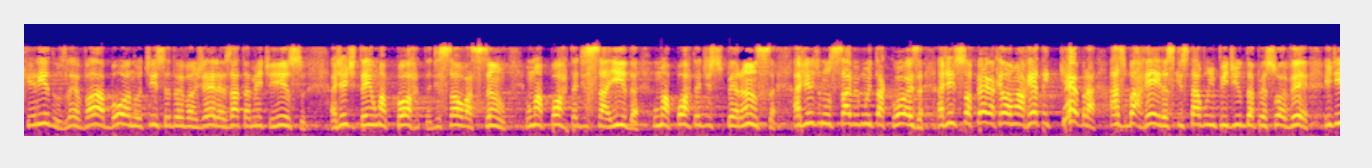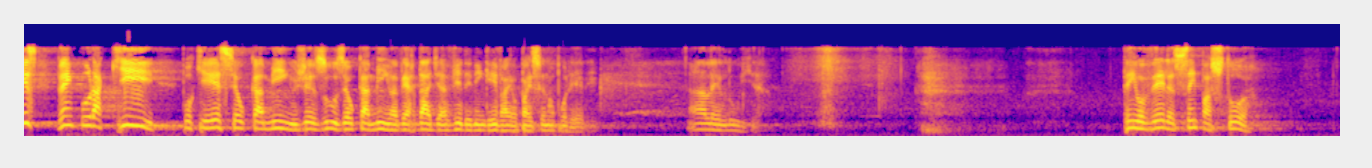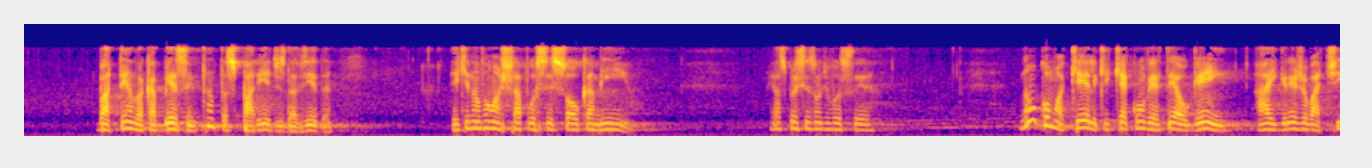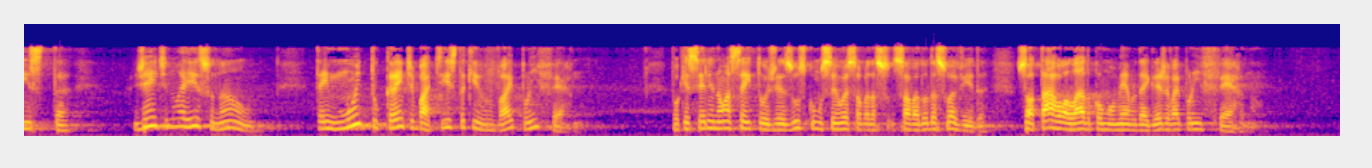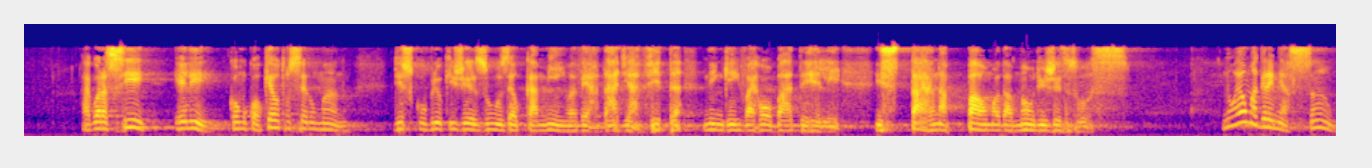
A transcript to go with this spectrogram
Queridos, levar a boa notícia do Evangelho é exatamente isso. A gente tem uma porta de salvação, uma porta de saída, uma porta de esperança. A gente não sabe muita coisa, a gente só pega aquela marreta e quebra as barreiras que estavam impedindo da pessoa ver e diz: vem por aqui, porque esse é o caminho. Jesus é o caminho, a verdade e a vida, e ninguém vai ao Pai senão por Ele. Aleluia. Tem ovelhas sem pastor, batendo a cabeça em tantas paredes da vida, e que não vão achar por si só o caminho. Elas precisam de você. Não como aquele que quer converter alguém à igreja batista. Gente, não é isso não. Tem muito crente batista que vai para o inferno. Porque se ele não aceitou Jesus como Senhor e Salvador da sua vida, só está rolado como membro da igreja, vai para o inferno. Agora, se ele, como qualquer outro ser humano, descobriu que Jesus é o caminho, a verdade e a vida, ninguém vai roubar dele. Estar na palma da mão de Jesus. Não é uma gremiação,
